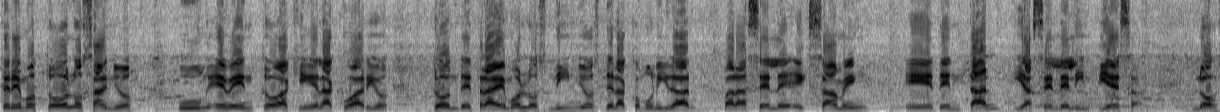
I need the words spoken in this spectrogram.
tenemos todos los años un evento aquí en el acuario donde traemos los niños de la comunidad para hacerle examen eh, dental y hacerle limpieza. Los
